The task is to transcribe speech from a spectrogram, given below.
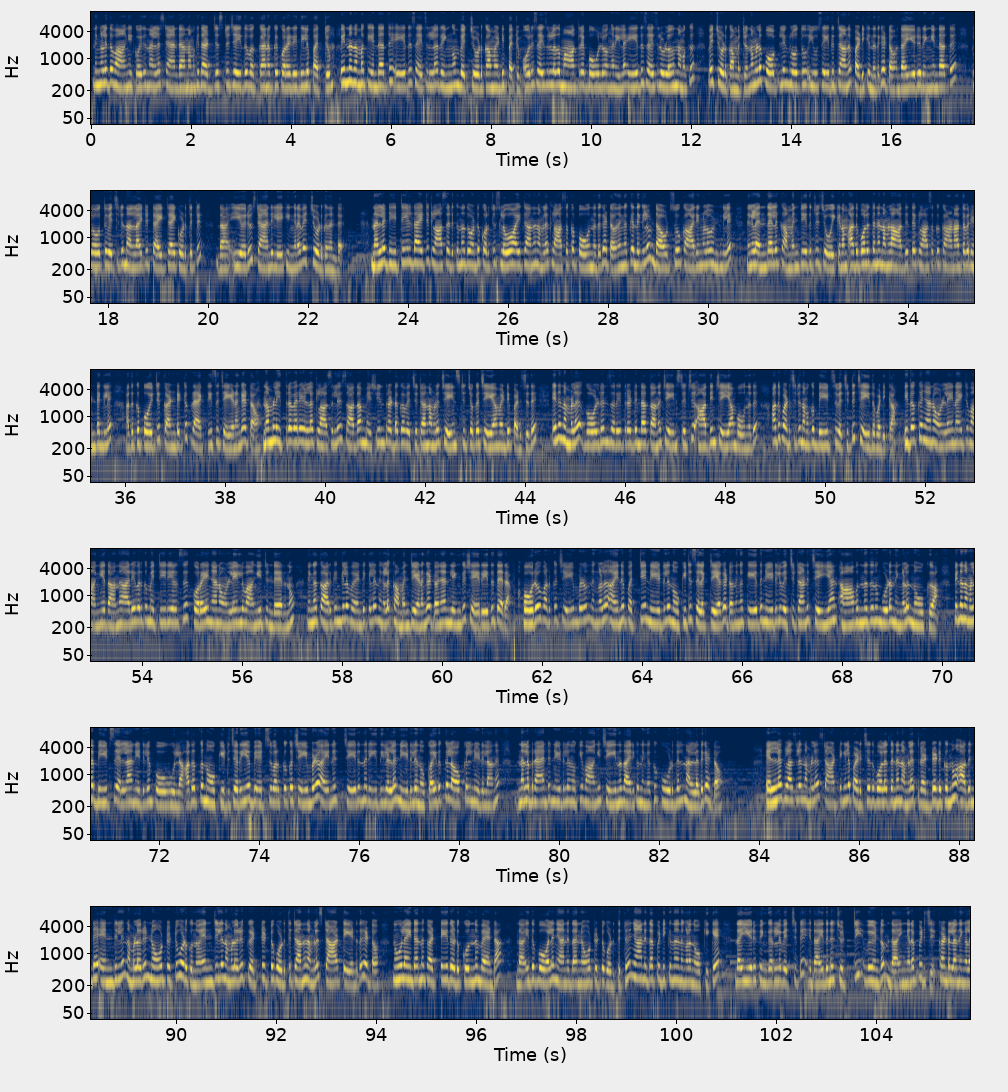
നിങ്ങളിത് വാങ്ങിക്കോ ഇത് നല്ല സ്റ്റാൻഡാണ് നമുക്കിത് അഡ്ജസ്റ്റ് ചെയ്ത് വെക്കാനൊക്കെ കുറേ രീതിയിൽ പറ്റും. പിന്നെ നമുക്ക് ഇതിന്റെ അകത്ത് ഏത് സൈസിലുള്ള റിങ്ങും വെച്ച് കൊടുക്കാൻ വേണ്ടി പറ്റും. ഒരു സൈസിലുള്ളത് മാത്രമേ പോവുള്ളൂ അങ്ങനെയില്ല ഏത് സൈസിലുള്ളതും നമുക്ക് വെച്ച് കൊടുക്കാൻ പറ്റും. നമ്മൾ പോപ്ലിൻ ക്ലോത്ത് യൂസ് ചെയ്തിട്ടാണ് പഠിക്കുന്നത് കേട്ടോ. ഈ ഒരു റിങ്ങിന്റെ അകത്ത് ക്ലോത്ത് വെച്ചിട്ട് നല്ലതായിട്ട് ടൈറ്റായി കൊടുത്തിട്ട് ദാ ഈ ഒരു സ്റ്റാൻഡിലേക്ക് ഇങ്ങനെ വെച്ച് കൊടുക്കുന്നുണ്ട്. നല്ല ഡീറ്റെയിൽഡ് ആയിട്ട് ക്ലാസ് എടുക്കുന്നത് കൊണ്ട് കുറച്ച് സ്ലോ ആയിട്ടാണ് നമ്മൾ ക്ലാസ് ഒക്കെ പോകുന്നത് കേട്ടോ. നിങ്ങൾക്ക് എന്തെങ്കിലും ഡൗട്ട്സോ കാര്യങ്ങളോ ഉണ്ടെങ്കിൽ നിങ്ങൾ എന്തായാലും കമന്റ് ചെയ്തിട്ട് ചോദിക്കണം. അതുപോലെ തന്നെ നമ്മൾ ആദ്യത്തെ ക്ലാസ് ഒക്കെ കാണാത്തവരുണ്ടെങ്കിൽ അതൊക്കെ പോയിട്ട് കണ്ടിട്ട് പ്രാക്ടീസ് ചെയ്യണം കേട്ടോ. നമ്മൾ ഇത്ര വരെയുള്ള ക്ലാസ്സിൽ സാധാ മെഷീൻ ത്രെഡൊക്കെ വെച്ചിട്ടാണ് നമ്മൾ ചെയിൻ സ്റ്റിച്ച് ഒക്കെ ചെയ്യാൻ വേണ്ടി പഠിച്ചത്. ഇനി നമ്മൾ ഗോൾഡൻ സെറി ത്രെഡിന്റെ അകത്താണ് ചെയിൻ സ്റ്റിച്ച് ആദ്യം ചെയ്യാൻ പോകുന്നത്. അത് പഠിച്ചിട്ട് നമുക്ക് ബീഡ്സ് വെച്ചിട്ട് ചെയ്ത് പഠിക്കാം. ഇതൊക്കെ ഞാൻ ഓൺലൈനായിട്ട് വാങ്ങിയതാണ്. ആര്യവർക്ക് മെറ്റീരിയൽസ് കുറേ ഞാൻ ഓൺലൈനിൽ വാങ്ങിയിട്ടുണ്ടായിരുന്നു. നിങ്ങൾക്ക് ആർക്കെങ്കിലും വേണ്ടെങ്കിൽ നിങ്ങൾ കമന്റ് ചെയ്യണം കേട്ടോ. ഞാൻ ലിങ്ക് ഷെയർ ചെയ്ത് തരാം. ഓരോ വർക്ക് ചെയ്യുമ്പോഴും നിങ്ങൾ അതിന് പറ്റിയ നീഡിൽ നോക്കിയിട്ട് സെലക്ട് ചെയ്യുക കേട്ടോ. നിങ്ങൾക്ക് ഏത് നീഡിൽ വെച്ചിട്ടാണ് ചെയ്യാൻ ആവുന്നതെന്നും കൂടെ നിങ്ങൾ നോക്കുക. പിന്നെ നമ്മളെ ബീഡ്സ് എല്ലാ നീഡിലും പോവില്ല അതൊക്കെ നോക്കിയിട്ട് ചെറിയ ബീഡ്സ് വർക്കൊക്കെ ചെയ്യുമ്പോൾ അതിന് ചേരുന്ന രീതിയിലുള്ള നീഡിൽ നോക്കുക. ഇതൊക്കെ ലോക്കൽ നീഡിലാണ് നല്ല ബ്രാൻഡ് നീഡിൽ നോക്കി വാങ്ങി ചെയ്യുന്നതായിരിക്കും നിങ്ങൾക്ക് കൂടുതൽ നല്ലത് കേട്ടോ. എല്ലാ ക്ലാസ്സിലും നമ്മൾ സ്റ്റാർട്ടിങ്ങിൽ പഠിച്ചതുപോലെ തന്നെ നമ്മൾ ത്രെഡ് എടുക്കുന്നു. അതിന്റെ എൻഡിൽ നമ്മളൊരു നോട്ട് ഇട്ട് കൊടുക്കുന്നു. എൻഡിൽ നമ്മളൊരു കെട്ടിട്ട് കൊടുത്തിട്ടാണ് നമ്മൾ സ്റ്റാർട്ട് ചെയ്യേണ്ടത് കേട്ടോ. നൂലതിന്റെ അന്ന് കട്ട് ചെയ്ത് എടുക്കുകയൊന്നും വേണ്ട. ഇതാ ഇതുപോലെ ഞാനിതാ നോട്ട് ഇട്ട് കൊടുത്തിട്ട് ഞാനിതാ പിടിക്കുന്നത് നിങ്ങൾ നോക്കിക്കേ. ദാ ഈ ഒരു ഫിംഗറിൽ വെച്ചിട്ട് ഇതാ ഇതിന് ചുറ്റി വീണ്ടും ദാ ഇങ്ങനെ പിടിച്ച്. കണ്ടല്ലോ നിങ്ങൾ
